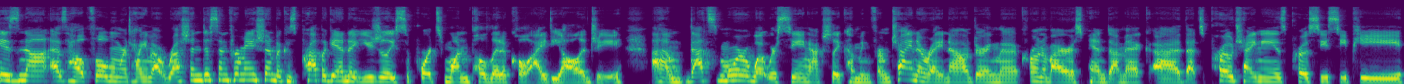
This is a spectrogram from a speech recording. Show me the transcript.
is not as helpful when we're talking about Russian disinformation because propaganda usually supports one political ideology. Um, that's more what we're seeing actually coming from China right now during the coronavirus pandemic. Uh, that's pro Chinese, pro CCP,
